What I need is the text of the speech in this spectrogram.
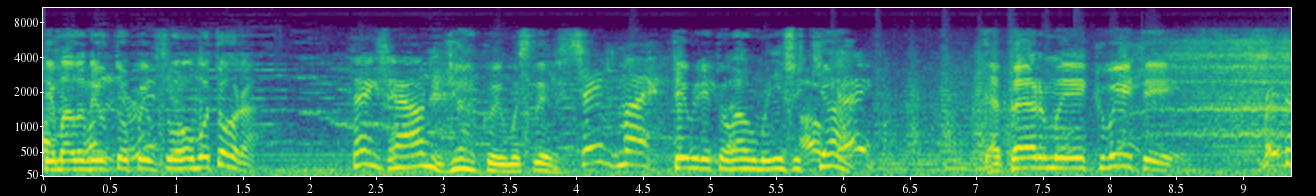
Ти мало не втопив свого мотора. Дякую, мисливець. Saved my... Ти врятував мені життя. Тепер ми квити. Maybe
